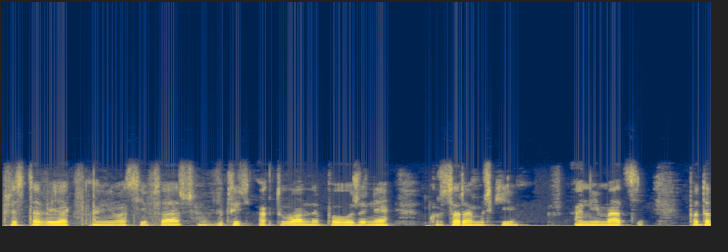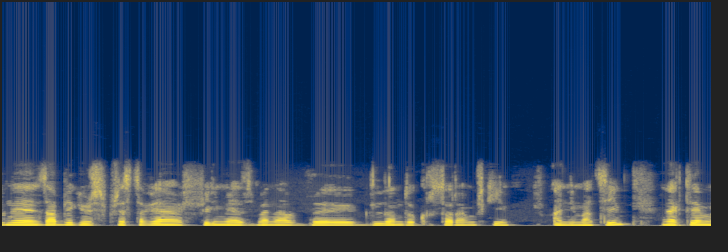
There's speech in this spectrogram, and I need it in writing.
Przedstawię jak w animacji Flash wykryć aktualne położenie kursora myszki w animacji. Podobny zabieg już przedstawiałem w filmie zmiana wyglądu kursora myszki w animacji. Jednak tym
